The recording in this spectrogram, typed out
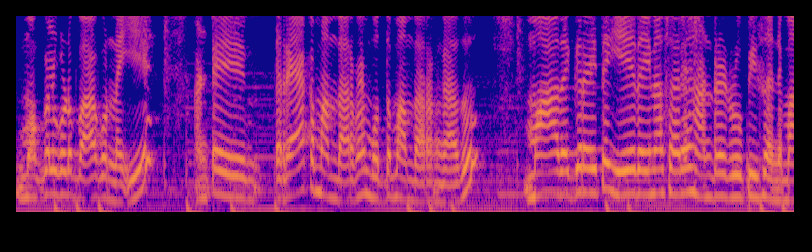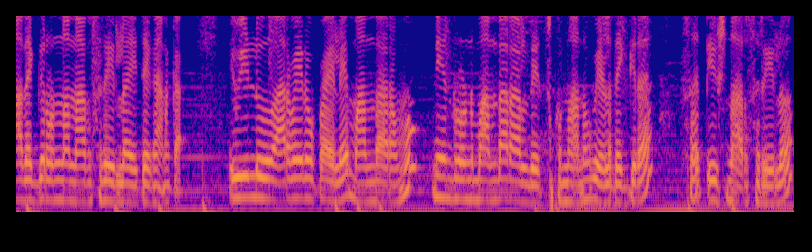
మొగ్గలు కూడా బాగున్నాయి. అంటే రేఖ మందారమే ముద్ద మందారం కాదు. మా దగ్గర అయితే ఏదైనా సరే హండ్రెడ్ రూపీస్ అండి మా దగ్గర ఉన్న నర్సరీలో అయితే కనుక వీళ్ళు అరవై రూపాయలే మందారము. నేను రెండు మందారాలు తెచ్చుకున్నాను వీళ్ళ దగ్గర సతీష్ నర్సరీలో.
